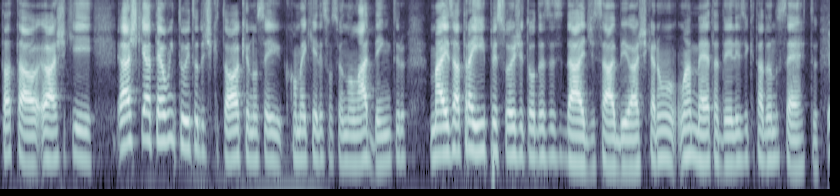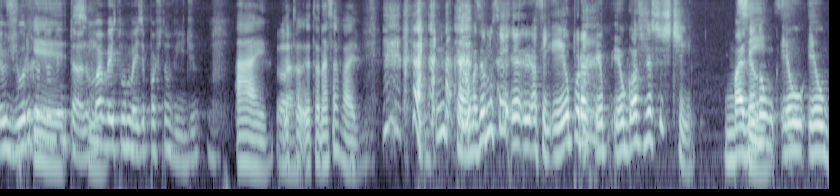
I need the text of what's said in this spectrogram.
Total. Eu acho que. Eu acho que até o intuito do TikTok, eu não sei como é que eles funcionam lá dentro, mas atrair pessoas de todas as idades, sabe? Eu acho que era um, uma meta deles e que tá dando certo. Eu juro porque, que eu tô tentando. Sim. Uma vez por mês eu posto um vídeo. Ai, eu tô, eu tô nessa vibe. Então, mas eu não sei. Assim, eu, eu, eu gosto de assistir. Mas sim, eu não. Eu, eu,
